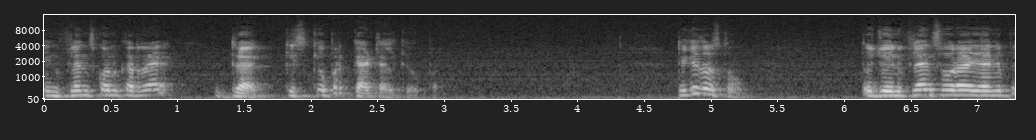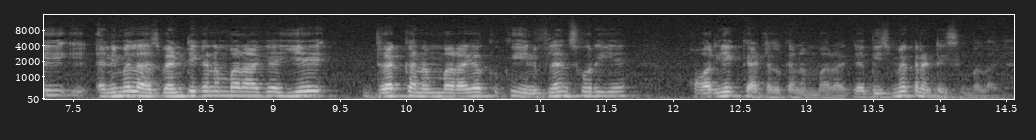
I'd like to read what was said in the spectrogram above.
इन्फ्लुएंस कौन कर रहा है? ड्रग किसके ऊपर? कैटल के ऊपर. ठीक है दोस्तों? तो जो इन्फ्लुएंस हो रहा है, यानी कि एनिमल हस्बेंड्री का नंबर आ गया, ये ड्रग का नंबर आ गया, क्योंकि इन्फ्लुएंस हो रही है, और ये कैटल का नंबर आ गया, बीच में कनेक्टिव सिंबल आ गया।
